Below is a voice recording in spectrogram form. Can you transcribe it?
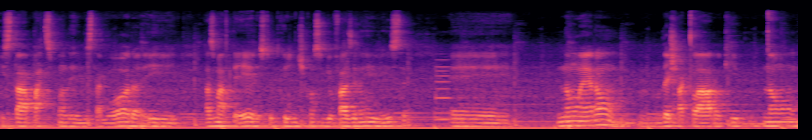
está participando da revista agora e as matérias, tudo que a gente conseguiu fazer na revista, é, não eram, deixar claro que não,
